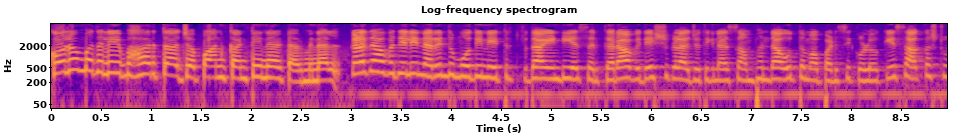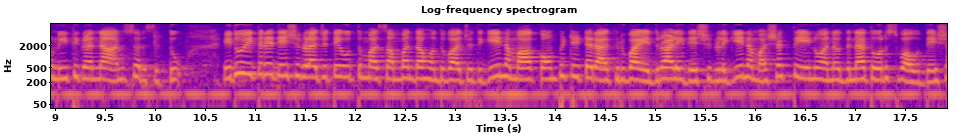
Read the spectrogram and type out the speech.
ಕೊಲಂಬೋದಲ್ಲಿ ಭಾರತ ಜಪಾನ್ ಕಂಟೈನರ್ ಟರ್ಮಿನಲ್. ಕಳೆದ ಅವಧಿಯಲ್ಲಿ ನರೇಂದ್ರ ಮೋದಿ ನೇತೃತ್ವದ ಎನ್ಡಿಎ ಸರ್ಕಾರ ವಿದೇಶಗಳ ಜೊತೆಗಿನ ಸಂಬಂಧ ಉತ್ತಮಪಡಿಸಿಕೊಳ್ಳೋಕೆ ಸಾಕಷ್ಟು ನೀತಿಗಳನ್ನು ಅನುಸರಿಸಿತ್ತು. ಇದು ಇತರೆ ದೇಶಗಳ ಜೊತೆ ಉತ್ತಮ ಸಂಬಂಧ ಹೊಂದುವ ಜೊತೆಗೆ ನಮ್ಮ ಕಾಂಪಿಟೇಟರ್ ಆಗಿರುವ ಎದುರಾಳಿ ದೇಶಗಳಿಗೆ ನಮ್ಮ ಶಕ್ತಿ ಏನು ಅನ್ನೋದನ್ನ ತೋರಿಸುವ ಉದ್ದೇಶ.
